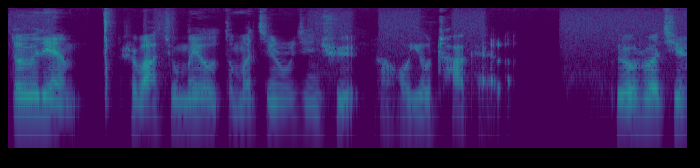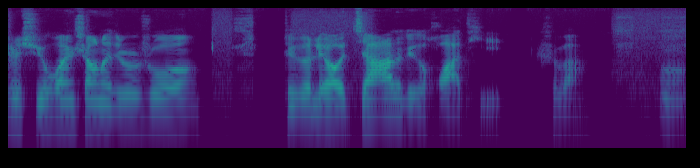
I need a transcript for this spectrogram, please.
都有点是吧，就没有怎么进入进去，然后又岔开了。比如说，其实徐欢上来就是说这个聊家的这个话题是吧？嗯，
